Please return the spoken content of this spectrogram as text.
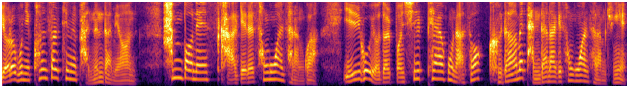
여러분이 컨설팅을 받는다면 한 번에 가게를 성공한 사람과 일곱 여덟 번 실패하고 나서 그 다음에 단단하게 성공한 사람 중에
